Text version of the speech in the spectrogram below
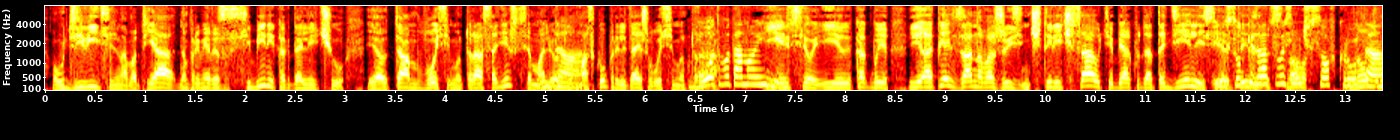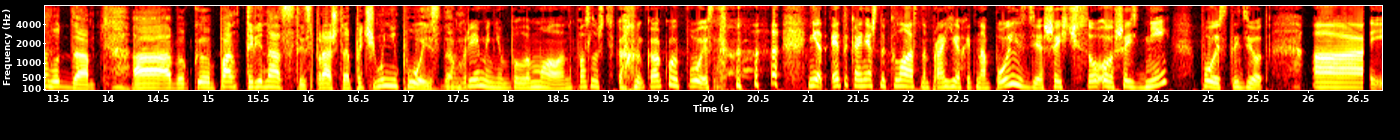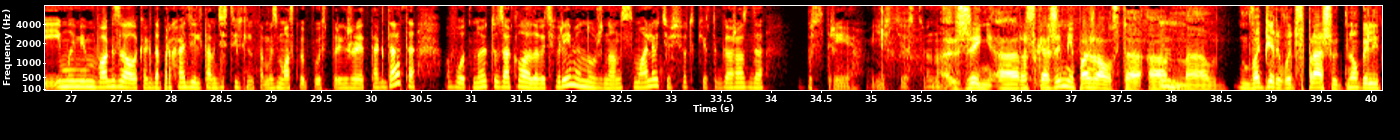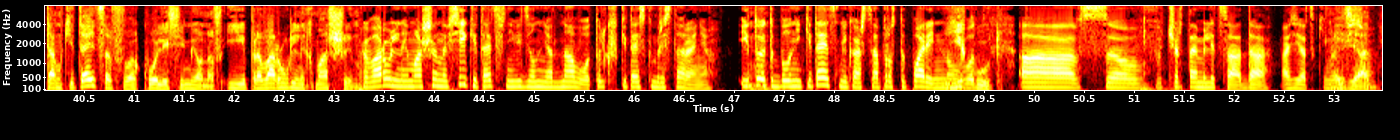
удивительно. Вот я, например, из Сибири, когда лечу, я, там в 8 утра садишься в самолет, да. в Москву прилетаешь в 8 утра. Вот, вот оно и, и есть. И все, и как бы, и опять заново жизнь. 4 часа у тебя куда-то делись. И, и сутки 28 снова... часов, круто. Ну, вот да. А, Панк 13 спрашивает, а почему не поездом? Времени было мало. Ну, послушайте, какой поезд? Нет, это, конечно, классно проехать на поезде. 6 часов, 6 дней поезд идет. А, и мы мимо вокзала, когда проходили, там действительно там из Москвы поезд приезжает тогда-то, вот, но это закладывать время нужно, а на самолете все-таки это гораздо быстрее, естественно. А, Жень, а расскажи мне, пожалуйста, mm. во-первых, вот спрашивают, много ли там китайцев, Коля Семенов, и праворульных машин? Праворульные машины все, китайцев не видел ни одного, только в китайском ресторане. И то это был не китаец, мне кажется, а просто парень, ну Якут. вот, а, с чертами лица, да, азиатскими. Азиат.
